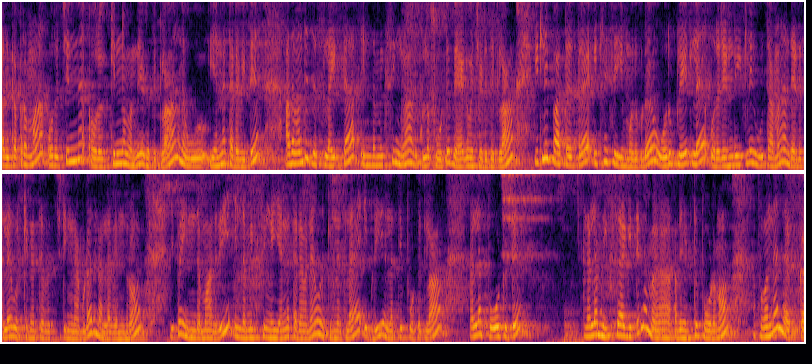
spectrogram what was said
அதுக்கப்புறமா ஒரு சின்ன ஒரு கிண்ணம் வந்து எடுத்துக்கலாம். அதில் எண்ணெய் தடவிட்டு அதை வந்து ஜஸ்ட் லைட்டாக இந்த மிக்சிங்லாம் அதுக்குள்ளே போட்டு வேக வச்சு எடுத்துக்கலாம். இட்லி பாத்திரத்தில் இட்லி செய்யும் போது கூட ஒரு பிளேட்டில் ஒரு ரெண்டு இட்லி ஊற்றாமல் அந்த இடத்துல ஒரு கிண்ணத்தை வச்சிட்டிங்கன்னா கூட அது நல்லா வெந்துடும் இப்போ இந்த மாதிரி இந்த மிக்சிங்கை எண்ணெய் தடவின ஒரு கிண்ணத்தில் இப்படி எல்லாத்தையும் போட்டுக்கலாம். நல்லா போட்டுட்டு நல்லா மிக்ஸ் ஆகிட்டு நம்ம அதை எடுத்து போடணும். அப்போ வந்து அந்த க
